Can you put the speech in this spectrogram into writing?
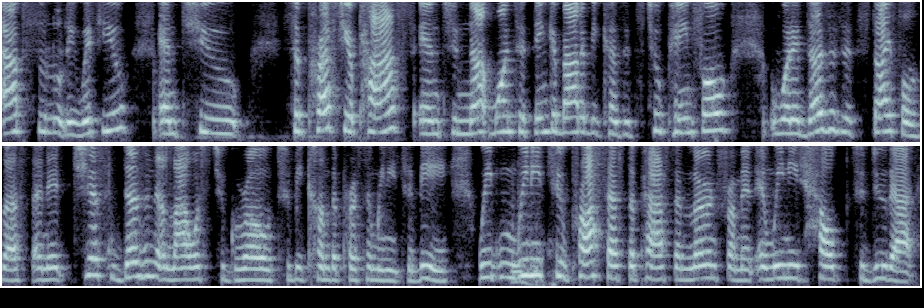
absolutely with you and to suppress your past and to not want to think about it because it's too painful what it does is it stifles us and it just doesn't allow us to grow to become the person we need to be we we mm-hmm. need to process the past and learn from it and we need help to do that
